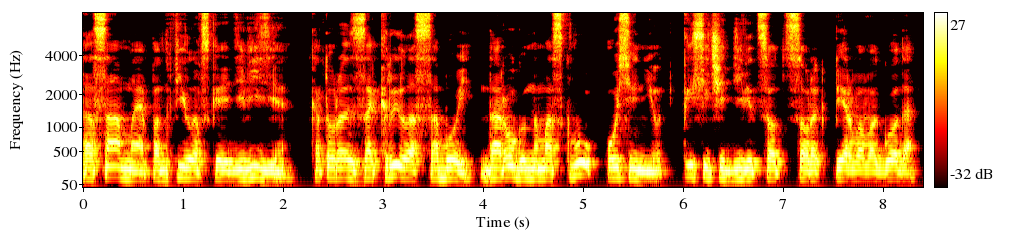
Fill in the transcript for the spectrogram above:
Та самая Панфиловская дивизия, которая закрыла с собой дорогу на Москву осенью 1941 года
